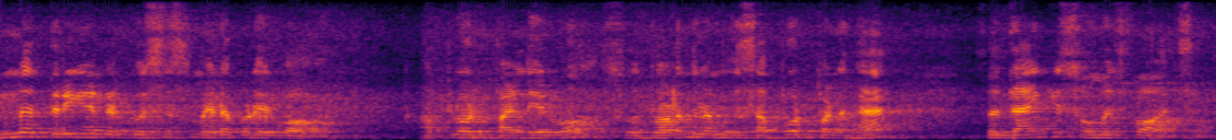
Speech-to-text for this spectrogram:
இன்னும் த்ரீ ஹண்ட்ரட் கொஸ்டின்ஸ் நம்ம என்ன பண்ணிடுவோம் அப்லோட் பண்ணிடுவோம் ஸோ தொடர்ந்து நமக்கு சப்போர்ட் பண்ணுங்கள் so thank you so much for வாட்சிங்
